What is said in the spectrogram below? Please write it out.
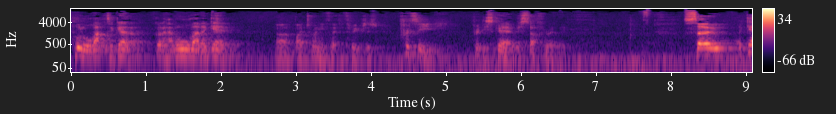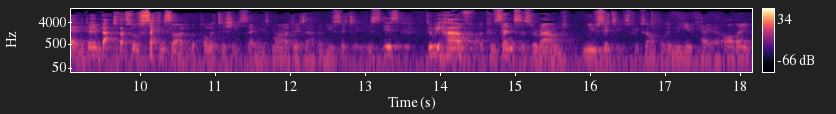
Pull all that together. Got to have all that again uh, by 2033, which is pretty, pretty scary stuff, really. So, again, going back to that sort of second side of the politicians saying it's my idea to have a new city, is, is do we have a consensus around new cities, for example, in the UK? Are they,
